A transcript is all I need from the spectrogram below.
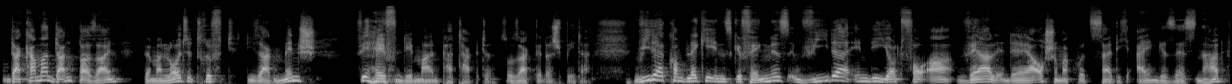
Da kann man dankbar sein, wenn man Leute trifft, die sagen, Mensch, wir helfen dem mal ein paar Takte, so sagt er das später. Wieder kommt Lecky ins Gefängnis, wieder in die JVA Werl, in der er auch schon mal kurzzeitig eingesessen hat.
